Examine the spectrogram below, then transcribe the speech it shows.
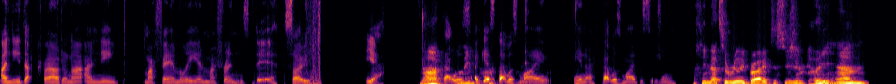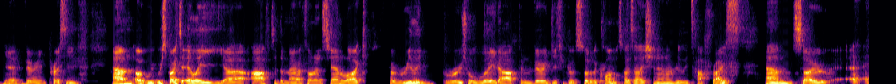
I need that crowd, and I, I need my family and my friends there. So, yeah, no, that was, I guess, that was my, you know, that was my decision. I think that's a really brave decision, Milly. Um, yeah, very impressive. Um, oh, we, we spoke to Ellie uh, after the marathon, and it sounded like a really brutal lead up and very difficult sort of acclimatization and a really tough race. Um, so, uh,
